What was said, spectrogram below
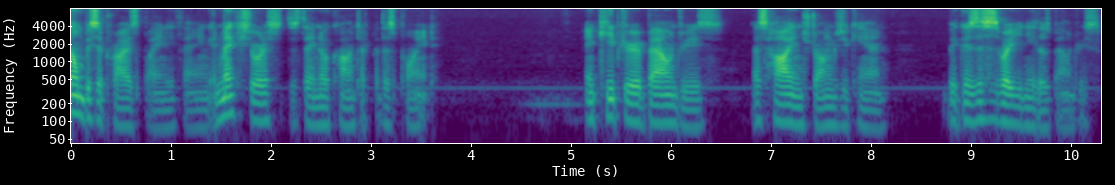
don't be surprised by anything and make sure to stay no contact at this point. And keep your boundaries as high and strong as you can because this is where you need those boundaries.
